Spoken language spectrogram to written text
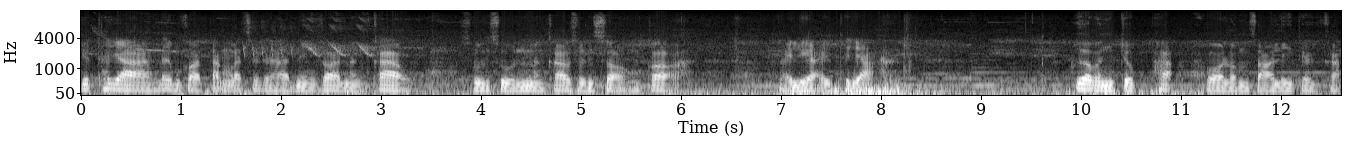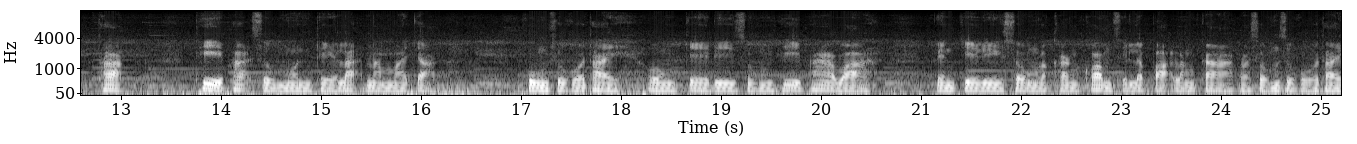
ยุธยาเริ่มก่อตั้งรัชดานีก็ 1900 1902 ก็ไล่เรียอยุธยา เพื่อบรรจุพระ บรมสารีริกธาตุที่พระสุมนเถระนำมาจากกรุงสุโขทัยองค์เจดีสูง25วา เป็นเจดีทรงระฆังคว่ำศิลปะลังกาผสมสุโขทัย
